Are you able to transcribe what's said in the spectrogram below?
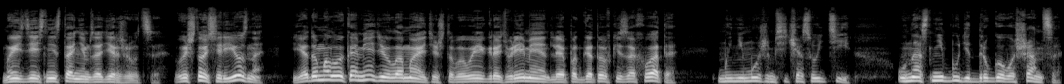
Мы здесь не станем задерживаться. Вы что, серьезно? Я думал, вы комедию ломаете, чтобы выиграть время для подготовки захвата». «Мы не можем сейчас уйти. У нас не будет другого шанса.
